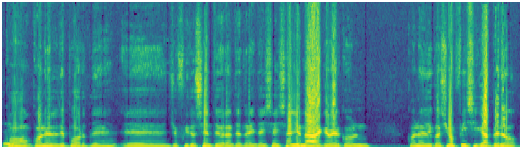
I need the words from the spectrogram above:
Sí. con, con el deporte. Eh, yo fui docente durante 36 años, nada que ver con, con la educación física, pero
